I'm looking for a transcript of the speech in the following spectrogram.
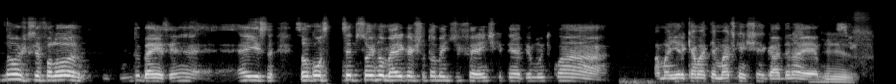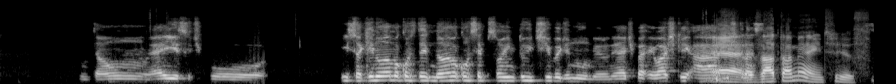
Não, acho que você falou muito bem. Assim, é, é isso, né? São concepções numéricas totalmente diferentes que tem a ver muito com a, a maneira que a matemática é enxergada na época. Assim. Isso. Assim. Então, é isso, tipo. Isso aqui não é, uma concepção, não é uma concepção intuitiva de número, né? Tipo, eu acho que a é, exatamente isso.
